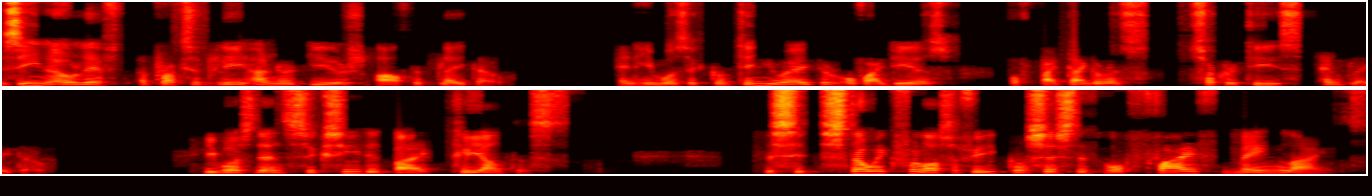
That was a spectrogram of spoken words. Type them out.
Zeno lived approximately 100 years after Plato, and he was a continuator of ideas of Pythagoras, Socrates, and Plato. He was then succeeded by Cleanthes. The Stoic philosophy consisted of five main lines.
